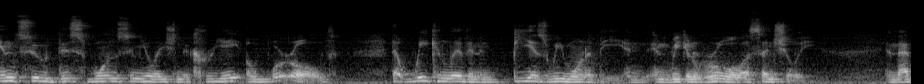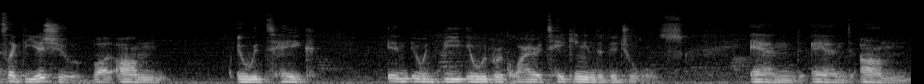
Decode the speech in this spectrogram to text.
into this one simulation to create a world that we can live in and be as we want to be, and, and we can rule essentially. And that's like the issue. But um, it would take, in, it would be, it would require taking individuals and and um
